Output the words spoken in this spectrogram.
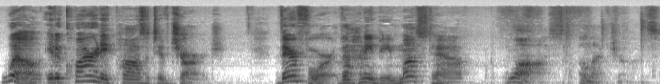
Well, it acquired a positive charge. Therefore, the honeybee must have lost electrons.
